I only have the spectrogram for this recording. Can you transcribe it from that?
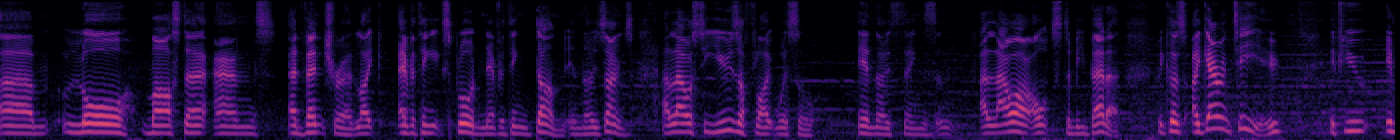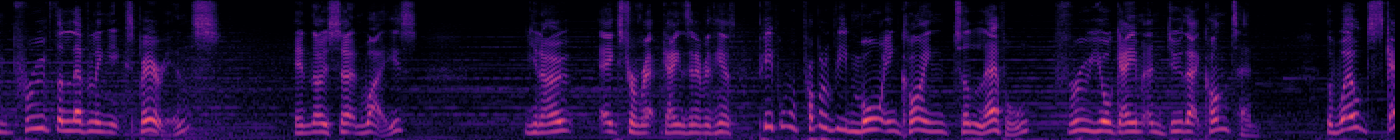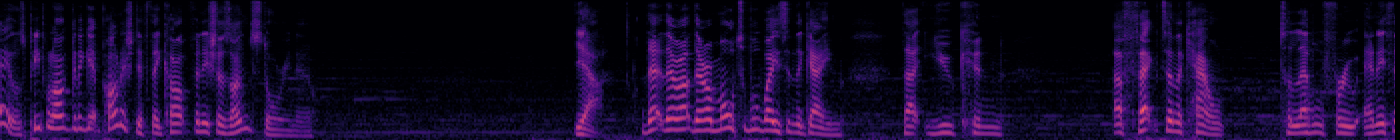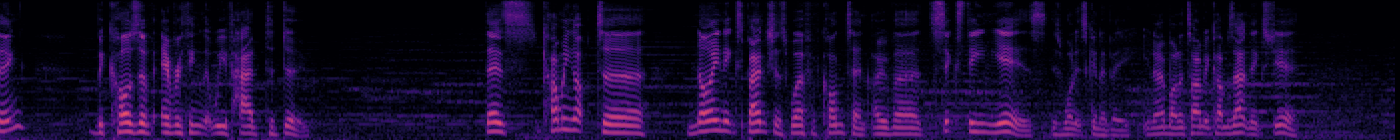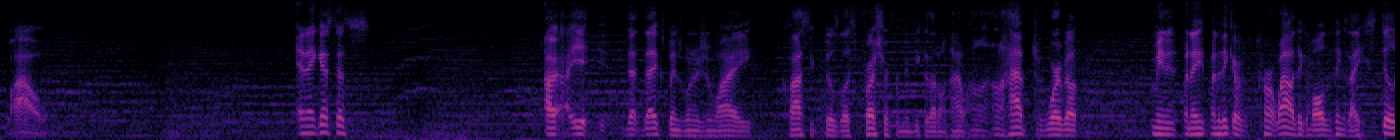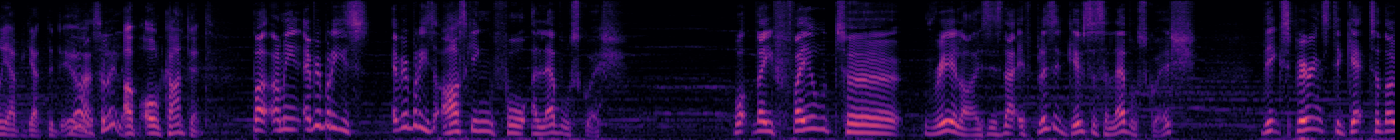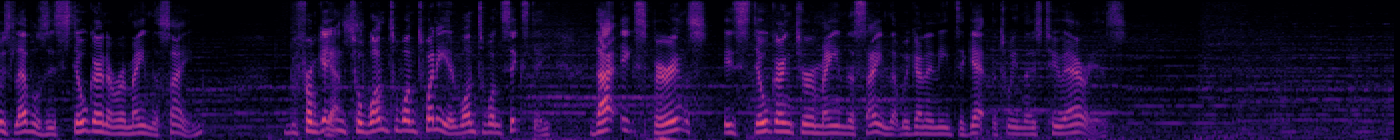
um, law master and adventurer, like everything explored and everything done in those zones. Allow us to use a flight whistle in those things and allow our ults to be better. Because I guarantee you, if you improve the leveling experience in those certain ways, you know, extra rep gains and everything else, people will probably be more inclined to level through your game and do that content. The world scales. People aren't going to get punished if they can't finish a zone story now. Yeah. There, there are there are multiple ways in the game that you can affect an account to level through anything because of everything that we've had to do. There's coming up to nine expansions worth of content over 16 years is what it's going to be. You know, by the time it comes out next year. Wow. And I guess that's. I, I that that explains one reason why classic feels less pressure for me because I don't have I don't, I don't have to worry about. I mean, when I when I think of current WoW, I think of all the things I still have yet to do No, absolutely. of old content. But I mean, everybody's everybody's asking for a level squish. What they failed to realize is that if Blizzard gives us a level squish, the experience to get to those levels is still going to remain the same. From getting Yes. to 1 to 120 and 1 to 160, that experience is still going to remain the same that we're going to need to get between those two areas.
